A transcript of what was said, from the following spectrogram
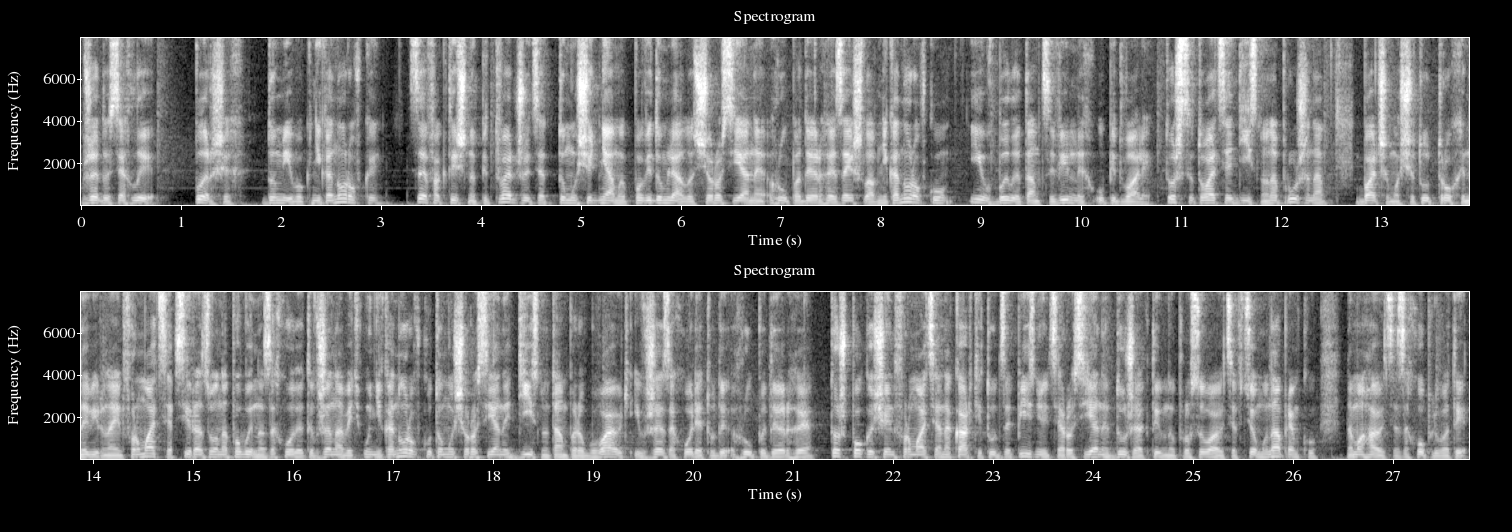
вже досягли перших домівок Ніканоровки. Це фактично підтверджується, тому що днями повідомлялось, що росіяни група ДРГ зайшла в Ніканоровку і вбили там цивільних у підвалі. Тож ситуація дійсно напружена. Бачимо, що тут трохи невірна інформація. Сіра зона повинна заходити вже навіть у Ніканоровку, тому що росіяни дійсно там перебувають і вже заходять туди групи ДРГ. Тож поки що інформація на карті тут запізнюється. Росіяни дуже активно просуваються в цьому напрямку, намагаються захоплювати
